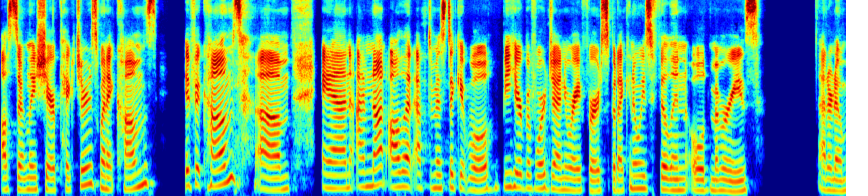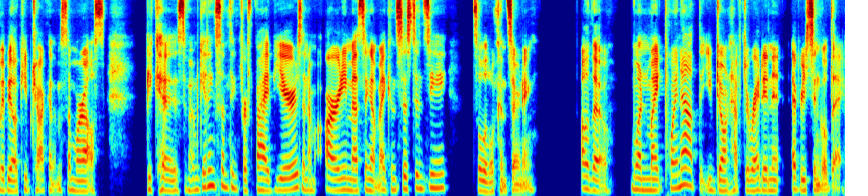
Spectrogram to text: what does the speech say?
I'll certainly share pictures when it comes, if it comes. Um, and I'm not all that optimistic it will be here before January 1st, but I can always fill in old memories. I don't know. Maybe I'll keep track of them somewhere else. Because if I'm getting something for five years and I'm already messing up my consistency, it's a little concerning. Although one might point out that you don't have to write in it every single day.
